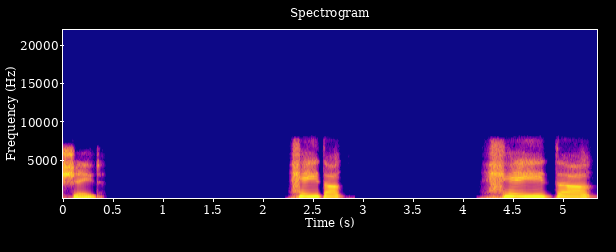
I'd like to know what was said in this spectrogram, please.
shade, 黑的，黑的，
